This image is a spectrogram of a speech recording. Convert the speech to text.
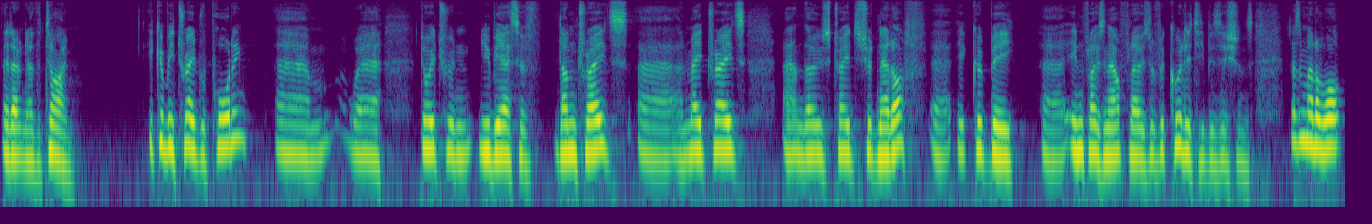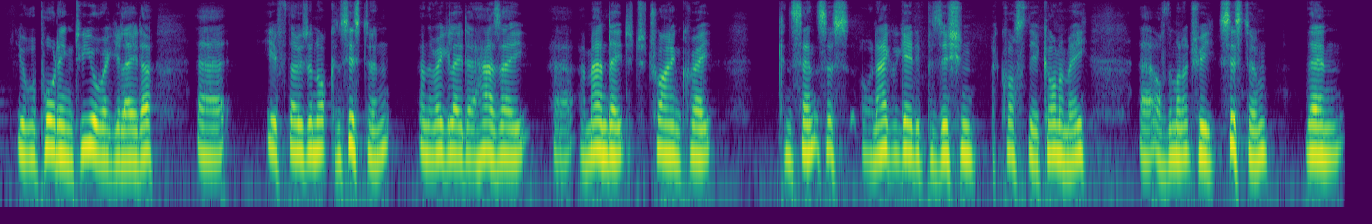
They don't know the time. It could be trade reporting, um, where Deutsche and UBS have done trades uh, and made trades, and those trades should net off. Uh, it could be uh, inflows and outflows of liquidity positions. It doesn't matter what you're reporting to your regulator, uh, if those are not consistent and the regulator has a, uh, a mandate to try and create consensus or an aggregated position across the economy uh, of the monetary system, then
